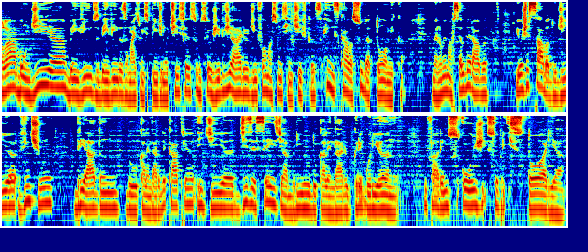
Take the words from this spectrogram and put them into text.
Olá, bom dia, bem-vindos, bem-vindas a mais um Spin de Notícias, o seu giro diário de informações científicas em escala subatômica. Meu nome é Marcelo Beraba e hoje é sábado, dia 21 Driadan do calendário Decátria e dia 16 de abril do calendário Gregoriano. E falaremos hoje sobre história.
